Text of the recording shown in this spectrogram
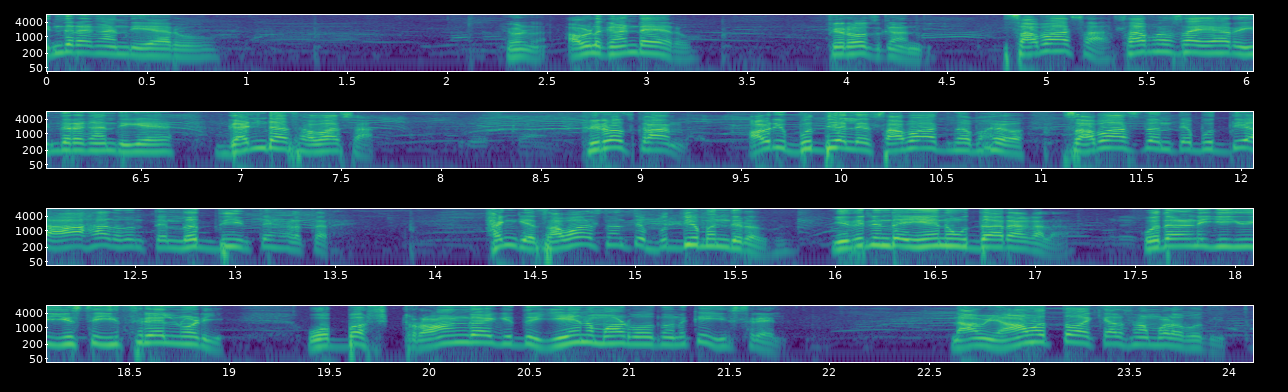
ಇಂದಿರಾ ಗಾಂಧಿ ಯಾರು? ಅವಳ ಗಂಡ ಯಾರು? ಫಿರೋಜ್ ಖಾನ್ ಸವಾಸ ಸವಾಸ ಯಾರು ಇಂದಿರಾ ಗಾಂಧಿಗೆ? ಗಂಡ ಸವಾಸ. ಫಿರೋಜ್ ಖಾನ್. ಅವ್ರಿಗೆ ಬುದ್ಧಿಯಲ್ಲೇ ಸವಾಸ್ನ ಭಯ ಸವಾಸದಂತೆ ಬುದ್ಧಿ, ಆಹಾರದಂತೆ ಲದ್ದಿ ಅಂತ ಹೇಳ್ತಾರೆ. ಹಾಗೆ ಸವಾಸದಂತೆ ಬುದ್ಧಿ ಬಂದಿರೋದು. ಇದರಿಂದ ಏನು ಉದ್ಧಾರ ಆಗಲ್ಲ. ಉದಾಹರಣೆಗೆ ಇಸ್, ಇಸ್ರೇಲ್ ನೋಡಿ, ಒಬ್ಬ ಸ್ಟ್ರಾಂಗ್ ಆಗಿದ್ದು ಏನು ಮಾಡ್ಬೋದು ಅನ್ನೋಕ್ಕೆ ಇಸ್ರೇಲ್. ನಾವು ಯಾವತ್ತೂ ಆ ಕೆಲಸ ಮಾಡಬೋದಿತ್ತು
